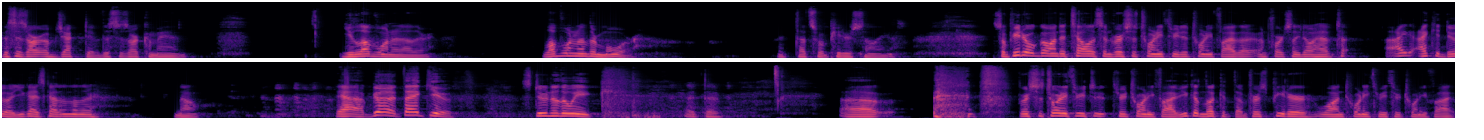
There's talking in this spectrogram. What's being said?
this is our objective. This is our command. You love one another Love one another more. That's what Peter's telling us. So Peter will go on to tell us in verses 23 to 25 that unfortunately don't have. I, I could do it. You guys got another? No. Yeah, good. Thank you. Student of the week. Right there. Uh, verses 23 to, through 25. You can look at them. First Peter 1 23 through 25.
